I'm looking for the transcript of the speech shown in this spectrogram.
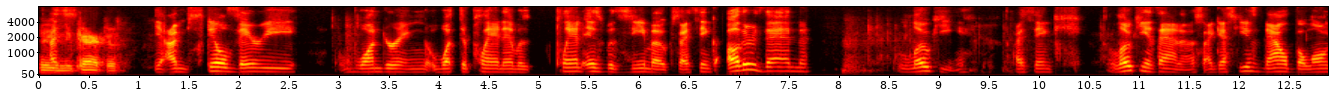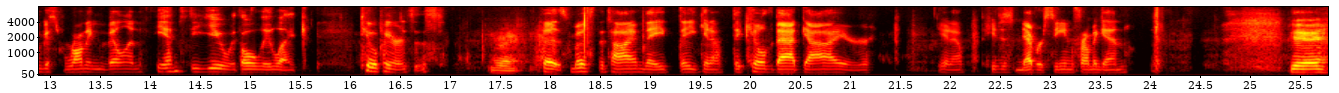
He's a new character. yeah I'm still very wondering what their plan is plan is with Zemo because I think other than Loki I think Loki and Thanos, I guess he's now the longest running villain in the MCU with only like two appearances. Right. Because most of the time they, they you know, they kill the bad guy or you know, he just never seen from again. Yeah,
